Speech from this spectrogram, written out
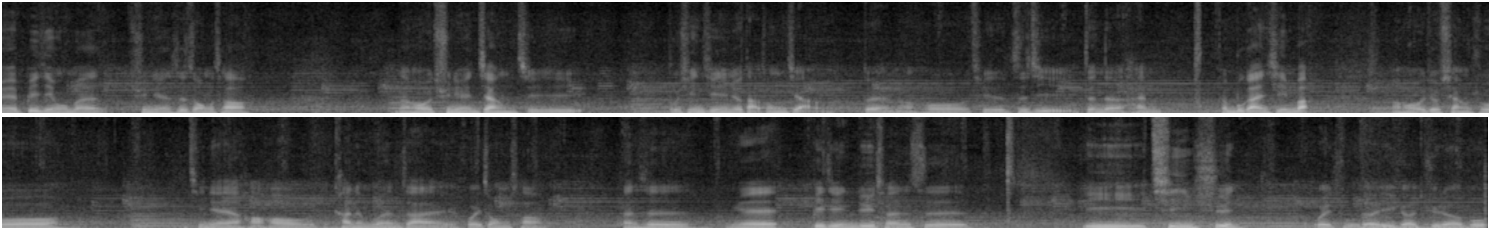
为毕竟我们去年是中超，然后去年降级，不幸今年就打中甲了，对，然后其实自己真的还很不甘心吧，然后就想说，今年要好好看能不能再回中超，但是因为毕竟绿城是以青训为主的一个俱乐部，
